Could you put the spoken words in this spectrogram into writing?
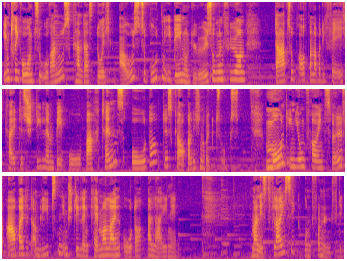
Im Trigon zu Uranus kann das durchaus zu guten Ideen und Lösungen führen, Dazu braucht man aber die Fähigkeit des stillen Beobachtens oder des körperlichen Rückzugs. Mond in Jungfrau in 12 arbeitet am liebsten im stillen Kämmerlein oder alleine. Man ist fleißig und vernünftig.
